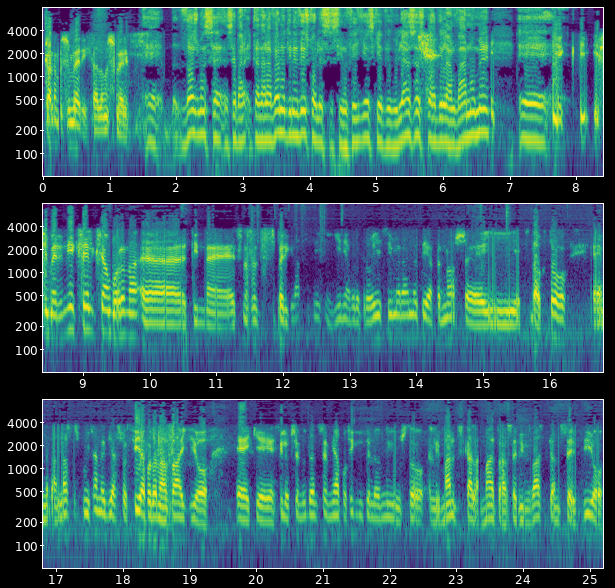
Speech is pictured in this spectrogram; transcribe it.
Καλό μεσημέρι. Καλό μεσημέρι. Ε, δώσ' μας, σε, σε παρα- καταλαβαίνω ότι είναι δύσκολες οι συνθήκες και τη δουλειά σας, το αντιλαμβάνομαι. Ε, Η, η, η σημερινή εξέλιξη, αν μπορώ να, ε, την, ε, έτσι να σας περιγράψω τι έχει γίνει από το πρωί σήμερα, είναι ότι αφενός ε, οι 68 ε, μετανάστες που είχαν διασωθεί από το ναυάγιο ε, και φιλοξενούνταν σε μια αποθήκη του Τελωνίου στο λιμάνι της Καλαμάτας επιβιβάστηκαν σε δύο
